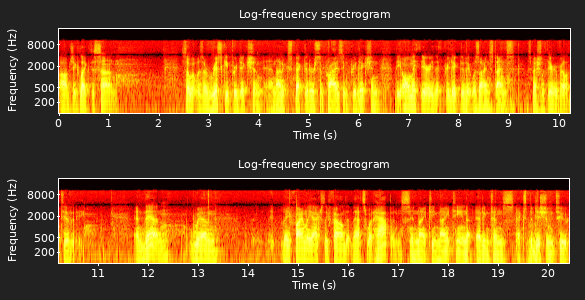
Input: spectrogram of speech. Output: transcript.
object like the sun. So it was a risky prediction, an unexpected or surprising prediction. The only theory that predicted it was Einstein's special theory of relativity. And then, when they finally actually found that that's what happens in 1919, Eddington's expedition to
